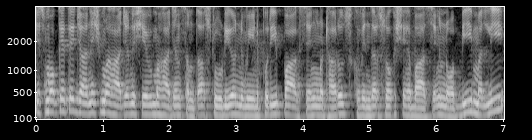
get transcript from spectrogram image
ਇਸ ਮੌਕੇ ਤੇ Janish Mahajan, Shiv Mahajan Samta studio, Naveenpuri Bhag Singh, Matharu Sukhwinder Sukh, Shahbaz Singh, Nobi Malli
